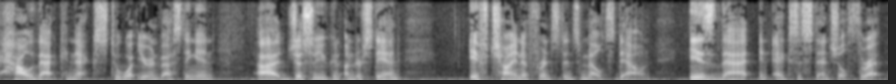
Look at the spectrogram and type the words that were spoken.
how that connects to what you're investing in. uh, just so you can understand if China, for instance, melts down, is that an existential threat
